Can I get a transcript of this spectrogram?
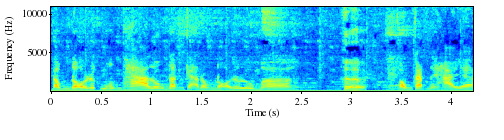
Đồng đội nó cũng không tha luôn đánh cả đồng đội đó luôn mà. Phong cách này hay á.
